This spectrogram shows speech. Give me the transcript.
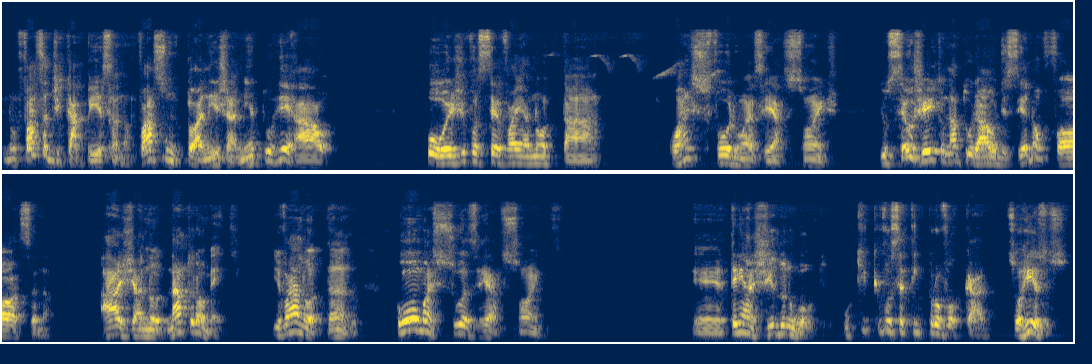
Não faça de cabeça, não. Faça um planejamento real. Hoje você vai anotar quais foram as reações que o seu jeito natural de ser não força, não. Haja naturalmente. E vai anotando como as suas reações é, têm agido no outro. O que, que você tem provocado? Sorrisos?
